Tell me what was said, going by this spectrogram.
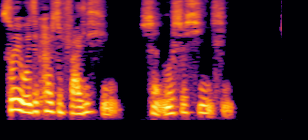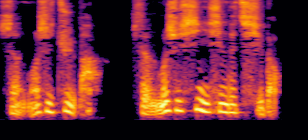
所以我就开始反省：什么是信心？什么是惧怕？什么是信心的祈祷？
